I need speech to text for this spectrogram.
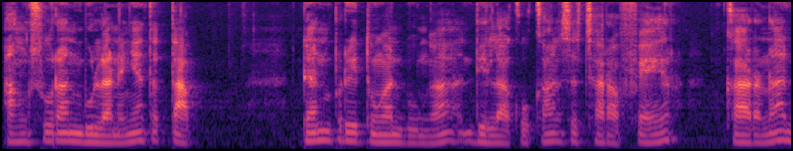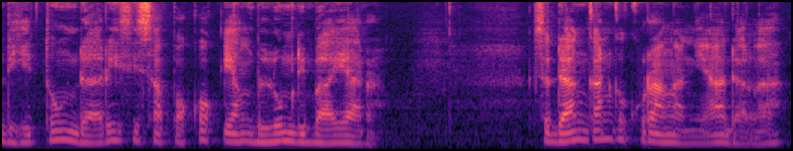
angsuran bulanannya tetap dan perhitungan bunga dilakukan secara fair karena dihitung dari sisa pokok yang belum dibayar. Sedangkan kekurangannya adalah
